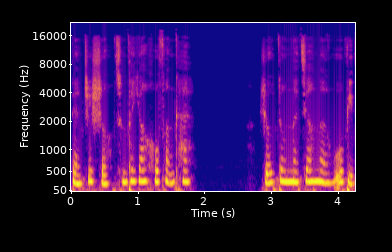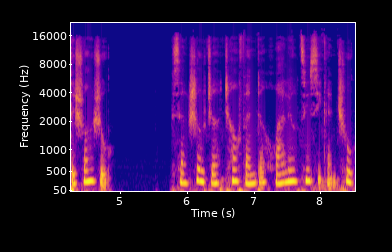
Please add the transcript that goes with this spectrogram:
两只手从她腰后放开，揉动那娇嫩无比的双乳，享受着超凡的滑溜惊喜感触。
